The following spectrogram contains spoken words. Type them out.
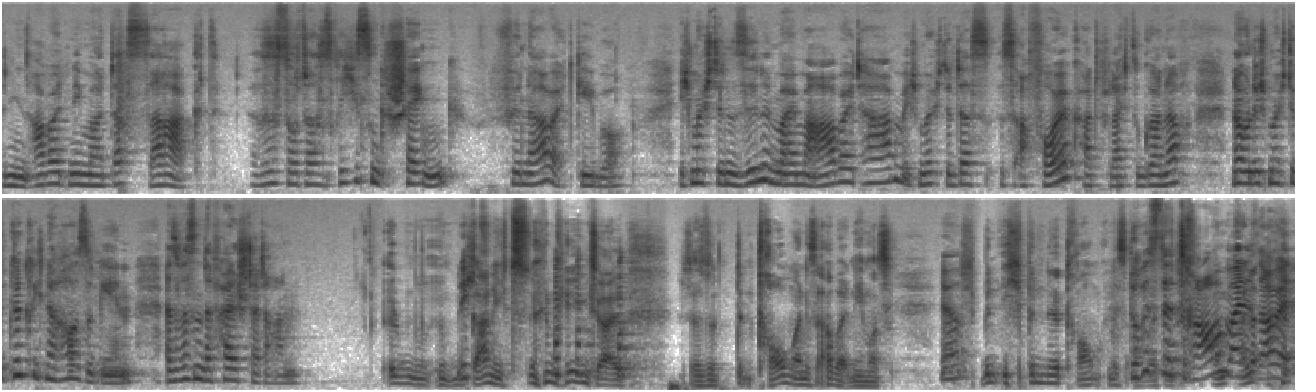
wenn ein Arbeitnehmer das sagt, das ist doch das Riesengeschenk für einen Arbeitgeber. Ich möchte einen Sinn in meiner Arbeit haben, ich möchte, dass es Erfolg hat, vielleicht sogar nach, na, und ich möchte glücklich nach Hause gehen. Also was ist denn da falsch daran? Äh, gar nichts, im Gegenteil. Das ist also der Traum eines Arbeitnehmers. Ja. Ich, bin, ich bin der Traum eines Du bist der Traum an eines alle, Arbeit-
